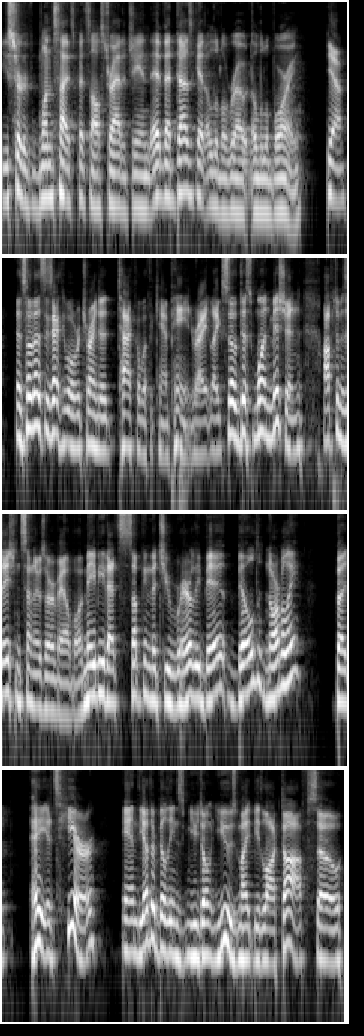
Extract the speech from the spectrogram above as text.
you sort of one size fits all strategy, and that does get a little rote, a little boring. Yeah. And so that's exactly what we're trying to tackle with the campaign, right? Like, so this one mission, optimization centers are available. Maybe that's something that you rarely build normally, but hey, it's here. And the other buildings you don't use might be locked off. So,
